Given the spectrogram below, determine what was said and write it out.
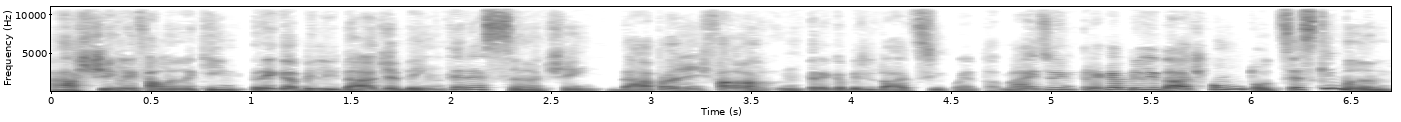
a Shirley falando aqui, empregabilidade é bem interessante, hein? Dá pra gente falar empregabilidade 50 mais ou empregabilidade como um todo. Vocês que mandam.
